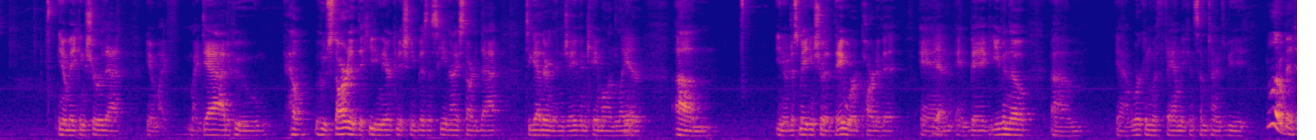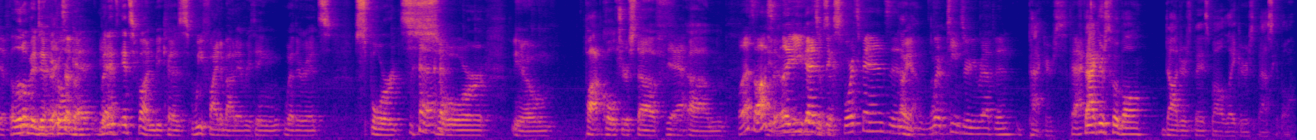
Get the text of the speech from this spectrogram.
you know, making sure that you know my my dad who helped who started the heating and air conditioning business. He and I started that together, and then Javen came on later. Um, you know, just making sure that they were a part of it and and big, even though. Um, yeah, working with family can sometimes be A little bit difficult. a little bit difficult, It's okay. but, but yeah. it's, it's fun because we fight about everything, whether it's sports or you know pop culture stuff. Yeah. Um, well, that's awesome. Yeah, like you guys are big a- sports fans, and Oh, yeah. what teams are you repping? Packers. Packers? football, Dodgers baseball, Lakers basketball.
